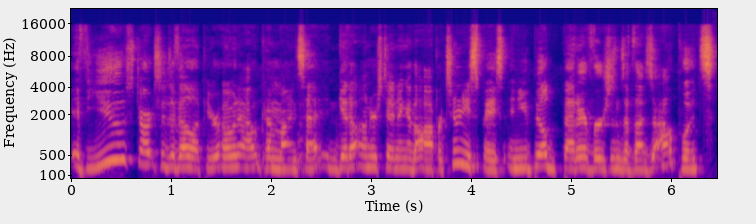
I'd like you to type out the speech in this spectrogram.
If you start to develop your own outcome mindset and get an understanding of the opportunity space and you build better versions of those outputs,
